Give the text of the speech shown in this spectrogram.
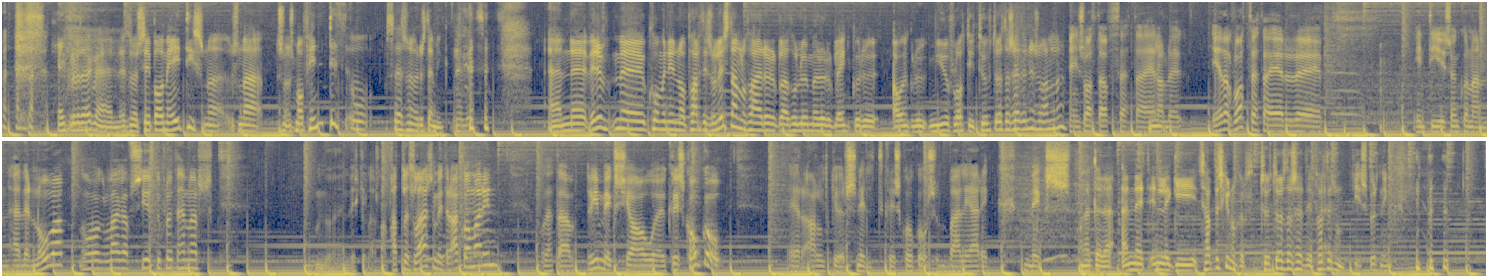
einhverju vegna, en svona svipaði með 80 svona, svona, svona smá fyndið og það er svona verið stemming. Einmitt. En uh, við erum uh, komin inn á Partís og listan og það er öruglega, þú lumur öruglega einhverju á einhverju mjög flott í 20. setinu sem vanlega. eins og alltaf, þetta er Mm. alveg eðalflott, þetta er uh, indie söngunan Heather Nova og lag af síðustu plötu hennar virkilega svona fallið lag sem heitir Aquamarine og þetta remix hjá eh, Chris Coco er algjör snild Chris Cocos Balearic mix þetta er enn eitt innlegg í tjaldiskin okkar, 20. seti, Partísson. ekki spurning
